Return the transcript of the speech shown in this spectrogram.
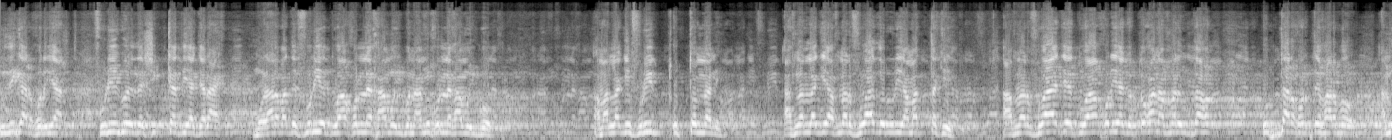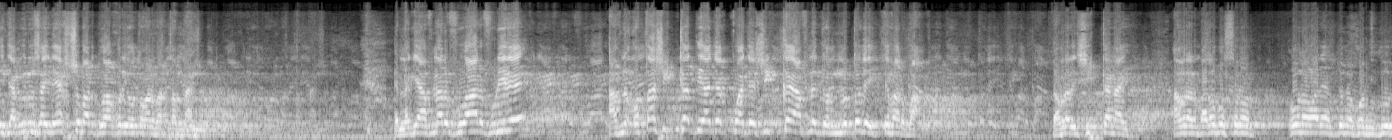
অধিকার করিয়ার ফুরি করে শিক্ষা দিয়া যারায় মোরার বাদে ফুরিয়ে দোয়া করলে খাম হইব না, আমি করলে খাম হইব। আমার লাগি ফুরি উত্তম নানি। আপনার লাগি আপনার ফুয়া জরুরি আমার থাকি। আপনার ফুয়া যে দোয়া করিয়া যতক্ষণ আপনার উদ্ধার উদ্ধার করতে পারব, আমি জাবিরু চাইলে একশো বার দোয়া করি অতক্ষণ পারতাম না লাগে আপনার ফুয়ার ফুরিরে আপনি অতা শিক্ষা দিয়া যাক যে শিক্ষায় আপনি জন্য তো যাইতে পারবা। আমরা এই শিক্ষা নাই। আমরা বারো বছরের ও আমার একজন এখন হুজুর।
